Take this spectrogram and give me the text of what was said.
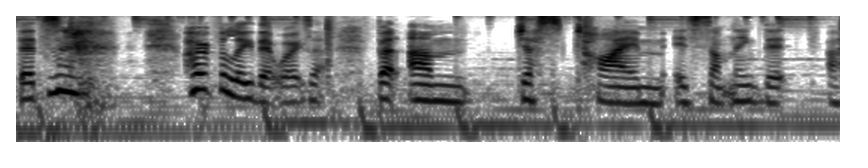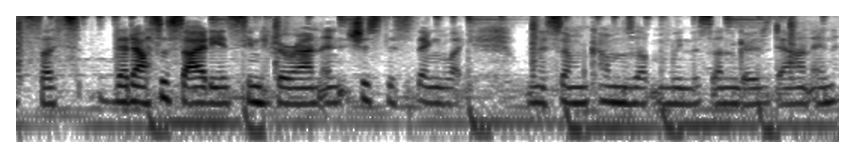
that's hopefully that works out. But um, just time is something that us that our society is centered around, and it's just this thing like when the sun comes up and when the sun goes down, and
